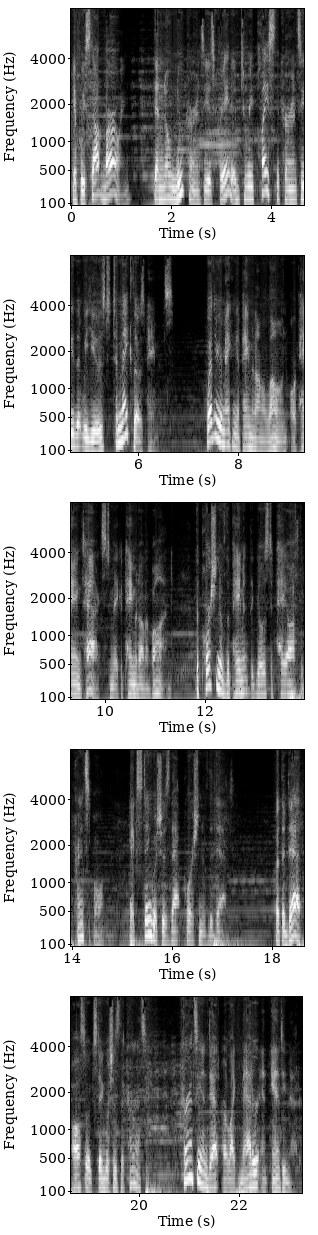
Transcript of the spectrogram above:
If we stop borrowing, then no new currency is created to replace the currency that we used to make those payments. Whether you're making a payment on a loan or paying tax to make a payment on a bond, the portion of the payment that goes to pay off the principal extinguishes that portion of the debt. But the debt also extinguishes the currency. Currency and debt are like matter and antimatter.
